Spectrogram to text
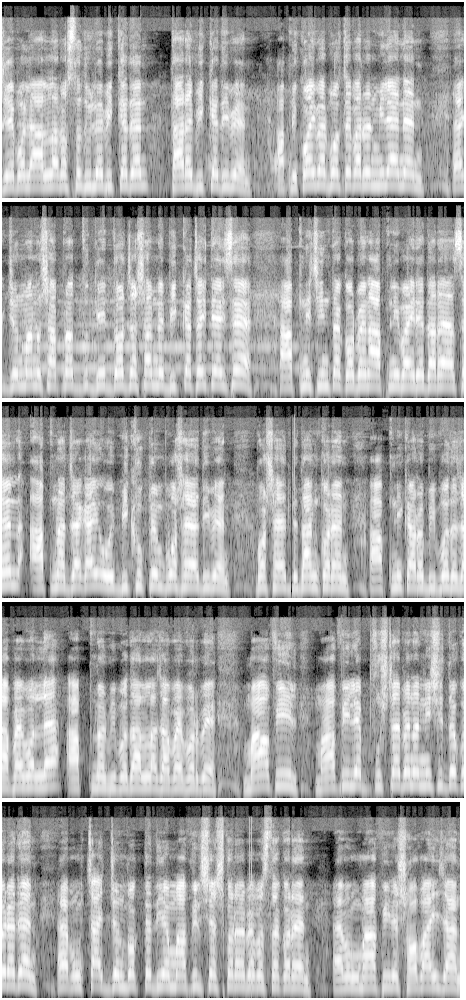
যে বলে আল্লাহ রস্তা দুলে ভিক্ষা দেন, তারে ভিক্ষা দিবেন। আপনি কয়বার বলতে পারবেন, মিলাই নেন। একজন মানুষ আপনার গেট দরজার সামনে ভিক্ষা চাইতে আইছে, আপনি চিন্তা করবেন, আপনি বাইরে দাঁড়ায় আছেন, আপনার জায়গায় ওই ভিক্ষুপ্রেম বসায়া দিবেন, বসায় দান করেন। আপনি কারও বিপদে যাপায় বললে আপনার বিপদে আল্লাহ যাপায় পড়বে। মাহফিল, মাহফিলে পুষ্টা ব্যানার নিষিদ্ধ করে দেন এবং চারজন বক্তা দিয়ে মাহফিল শেষ করার ব্যবস্থা করেন এবং মাহফিলে সবাই যান।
